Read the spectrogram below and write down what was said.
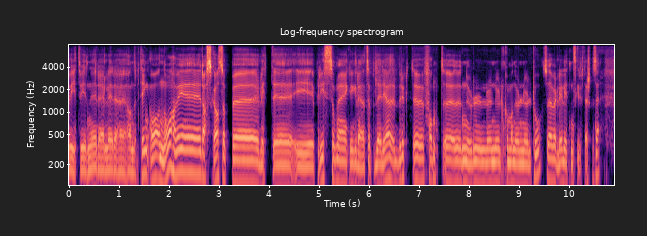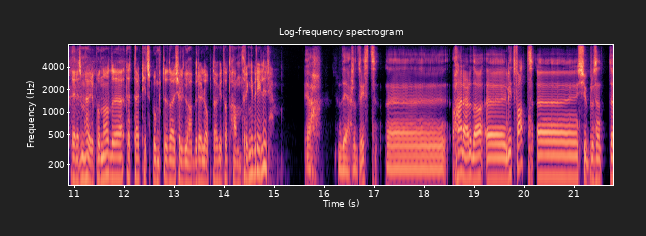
hvitviner eller eh, andre ting. Og nå har vi raska oss opp eh, litt i pris, som jeg ikke greier å se på. Dere har brukt font 0,002, så det er veldig liten skrift der, skal vi se. Dere som hører på nå, det, dette er tidspunktet da Kjell Gabriel oppdaget at han trenger briller. Ja, det er så trist. Uh, her er det da uh, litt fat. Uh, 20%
